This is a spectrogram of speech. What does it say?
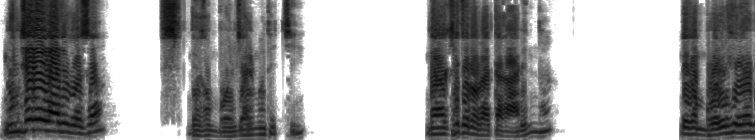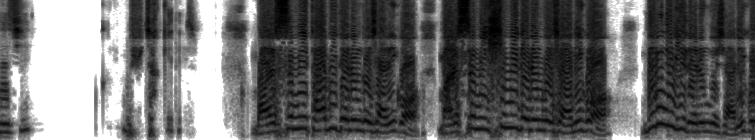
문제를 가지고서 내가 뭘 잘못했지? 내가 기도를 갖다가 안 했나? 내가 뭘 해야 되지? 뭐 찾게 되죠. 말씀이 답이 되는 것이 아니고, 말씀이 힘이 되는 것이 아니고, 능력이 되는 것이 아니고,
